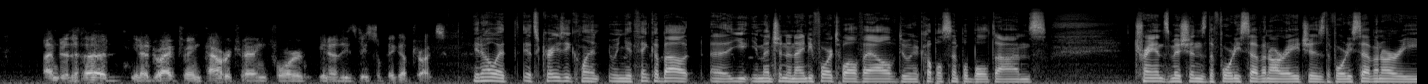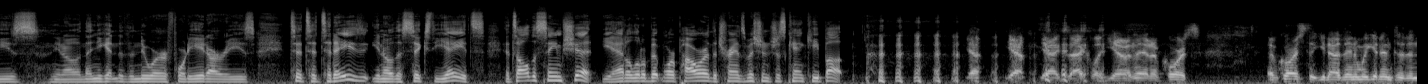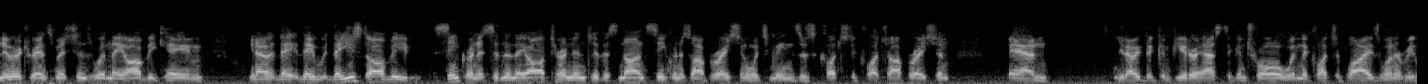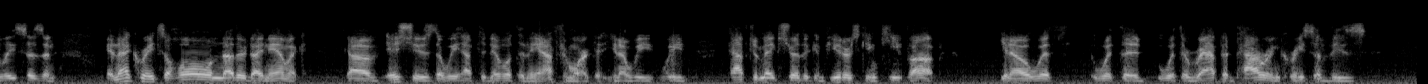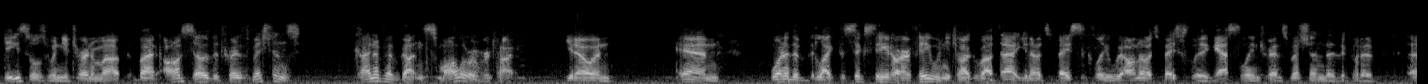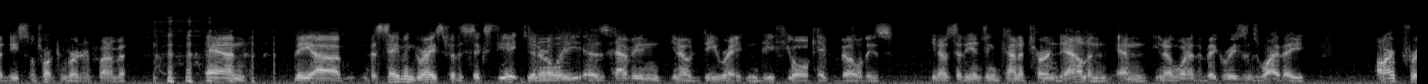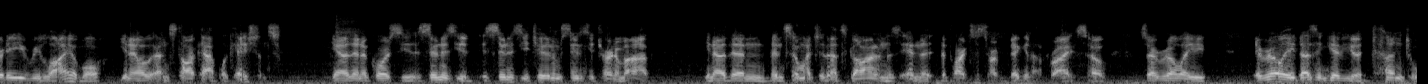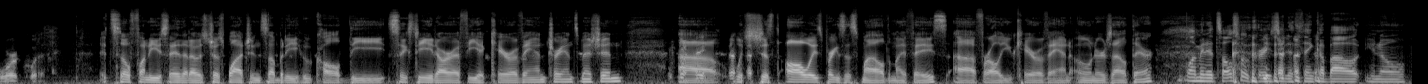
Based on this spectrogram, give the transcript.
under the hood you know drivetrain powertrain for you know these diesel pickup trucks You know, it, it's crazy, Clint, when you think about, uh, you, you mentioned a 94 12 valve, doing a couple simple bolt ons, transmissions, the 47 RHs, the 47 REs, you know, and then you get into the newer 48 REs. To, to today's, you know, the 68s, it's all the same shit. You add a little bit more power, the transmission just can't keep up. yeah yeah yeah exactly you know and then of course of course that you know then we get into the newer transmissions when they all became you know they they they used to all be synchronous and then they all turned into this non-synchronous operation which means there's clutch to clutch operation. And you know the computer has to control when the clutch applies when it releases and and that creates a whole another dynamic of issues that we have to deal with in the aftermarket. You know we we have to make sure the computers can keep up you know with with the with the rapid power increase of these diesels when you turn them up but also the transmissions kind of have gotten smaller over time you know and and one of the like the 68 RFE when you talk about that you know it's basically we all know it's basically a gasoline transmission that they put a, a diesel torque converter in front of it. And the uh, the saving grace for the 68 generally is having you know D-rate and defuel capabilities you know so the engine kind of turned down and and you know one of the big reasons why they are pretty reliable you know on stock applications you know then of course as soon as you as soon as you tune them as soon as you turn them up you know then then so much of that's gone and, the, and the, the parts just aren't big enough right so so it really it really doesn't give you a ton to work with It's so funny you say that. I was just watching somebody who called the 68 RFE a caravan transmission, uh, which just always brings a smile to my face uh, for all you caravan owners out there. Well, I mean, it's also crazy to think about, you know,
